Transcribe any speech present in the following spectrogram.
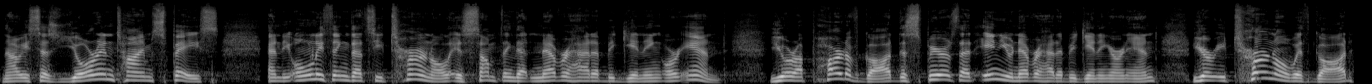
Now he says, You're in time space, and the only thing that's eternal is something that never had a beginning or end. You're a part of God. The spirits that in you never had a beginning or an end. You're eternal with God.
